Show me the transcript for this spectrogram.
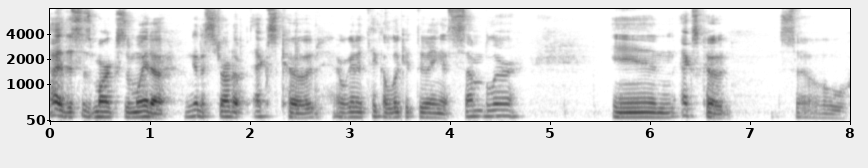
Hi, this is Mark Zamoyta. I'm going to start up Xcode and we're going to take a look at doing assembler in Xcode. So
